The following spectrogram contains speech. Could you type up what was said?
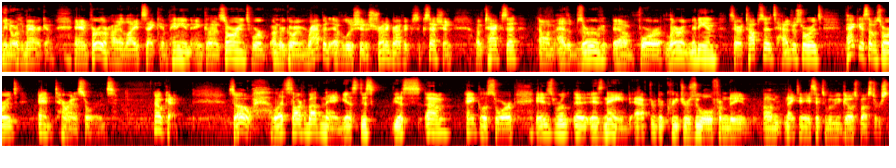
in North America, and further highlights that Campanian ankylosaurians were undergoing rapid evolution of stratigraphic succession of taxa um, as observed um, for Laramidian ceratopsids, hadrosaurids, pachycephalosaurids, and tyrannosaurids. Okay. So let's talk about the name. Yes, this this um, ankylosaur is uh, is named after the creature Zuul from the um, 1986 movie Ghostbusters,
